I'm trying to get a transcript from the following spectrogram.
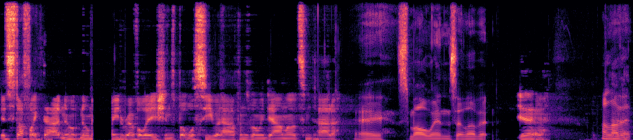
it's stuff like that. No, no major revelations, but we'll see what happens when we download some data. Hey, small wins. I love it. Yeah. I love it.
